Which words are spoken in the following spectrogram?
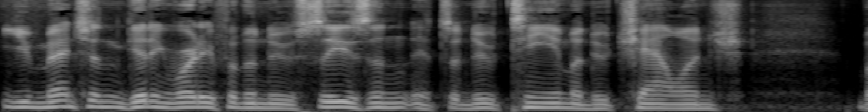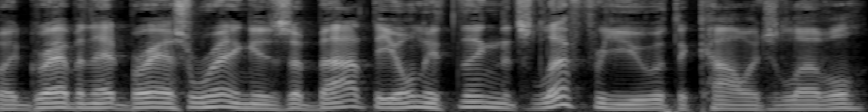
you mentioned getting ready for the new season it's a new team a new challenge but grabbing that brass ring is about the only thing that's left for you at the college level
